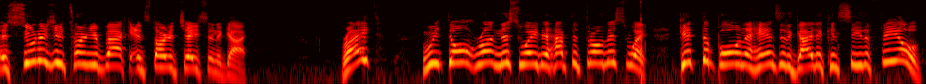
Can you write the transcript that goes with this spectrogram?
as soon as you turn your back and started chasing the guy right? We don't run this way to have to throw this way. Get the ball in the hands of the guy that can see the field.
